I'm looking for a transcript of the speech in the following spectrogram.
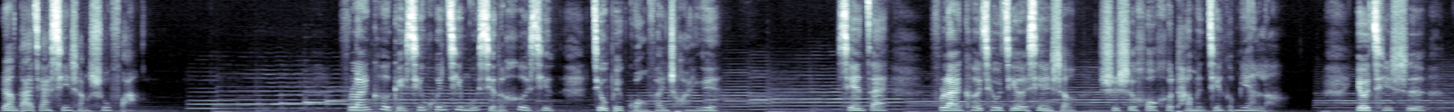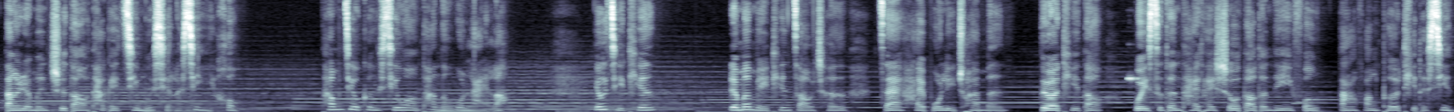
让大家欣赏书法。弗兰克给新婚继母写的贺信就被广泛传阅。现在，弗兰克·丘吉尔先生是时候和他们见个面了，尤其是当人们知道他给继母写了信以后，他们就更希望他能够来了。有几天。人们每天早晨在海伯里串门，都要提到韦斯顿太太收到的那一封大方得体的信。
